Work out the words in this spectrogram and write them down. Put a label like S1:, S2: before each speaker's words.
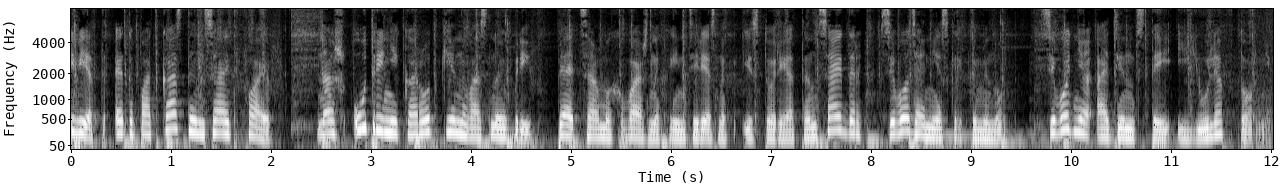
S1: Привет, это подкаст Inside Five. Наш утренний короткий новостной бриф. Пять самых важных и интересных историй от Insider всего за несколько минут. Сегодня 11 июля, вторник.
